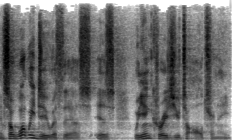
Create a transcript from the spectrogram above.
And so, what we do with this is we encourage you to alternate.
